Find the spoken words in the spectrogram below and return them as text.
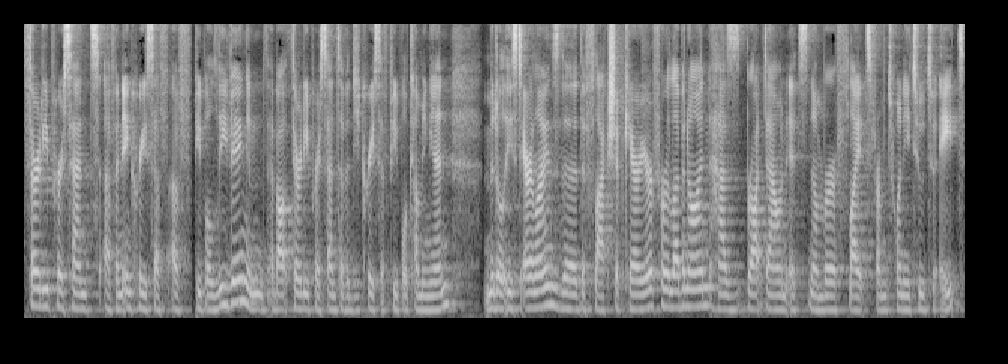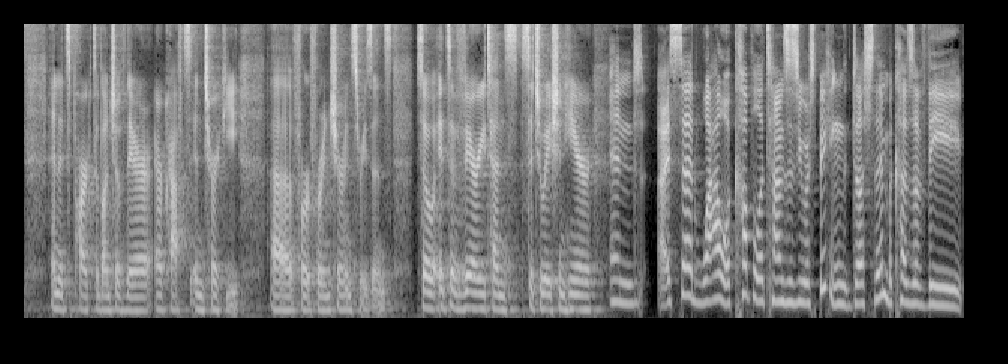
30% of an increase of, of people leaving and about 30% of a decrease of people coming in. Middle East Airlines, the, the flagship carrier for Lebanon, has brought down its number of flights from 22 to 8, and it's parked a bunch of their aircrafts in Turkey uh, for, for insurance reasons. So it's a very tense situation here. And I said, wow, a couple of times as you were speaking just then because of the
